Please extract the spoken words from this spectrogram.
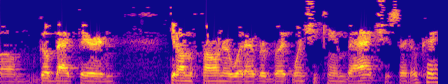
um, go back there and get on the phone or whatever. But when she came back, she said, "Okay,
